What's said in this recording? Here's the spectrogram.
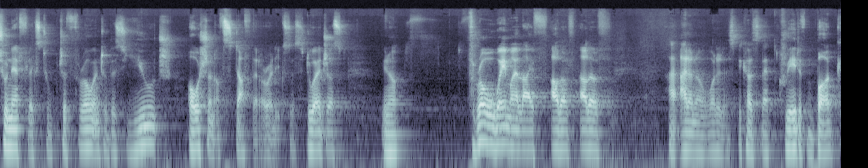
to Netflix to, to throw into this huge ocean of stuff that already exists? Do I just, you know, throw away my life out of out of I, I, don't know what it is because that creative bug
